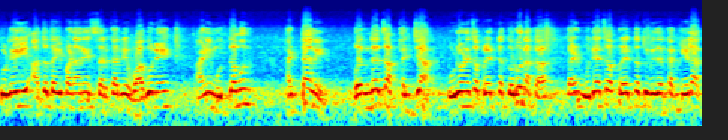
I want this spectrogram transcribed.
कुठेही आतताईपणाने सरकारने वागू नये आणि मुद्दामून हट्टाने बंदचा फज्जा उडवण्याचा प्रयत्न करू नका कारण उद्याचा प्रयत्न तुम्ही जर का केलात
